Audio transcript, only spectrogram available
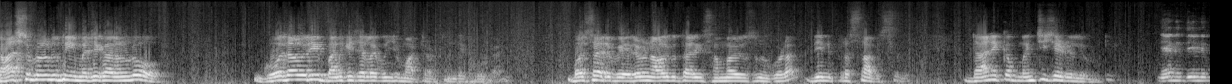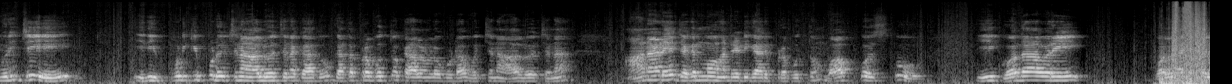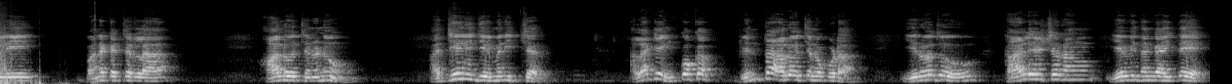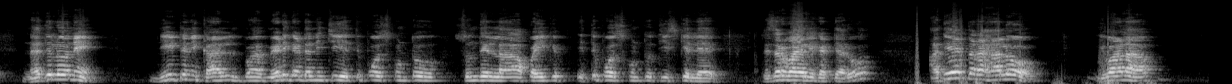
రాష్ట్ర ప్రభుత్వం ఈ మధ్యకాలంలో గోదావరి బనకచెల్ల గురించి మాట్లాడుతుంది ఎక్కువగా. బహుశా రేపు ఇరవై నాలుగో తారీఖు సమావేశంలో కూడా దీన్ని ప్రస్తావిస్తుంది. దానికి మంచి చెడులు ఏమిటి? నేను దీని గురించి ఇది ఇప్పటికిప్పుడు వచ్చిన ఆలోచన కాదు. గత ప్రభుత్వ కాలంలో కూడా వచ్చిన ఆలోచన. ఆనాడే జగన్మోహన్ రెడ్డి గారి ప్రభుత్వం వాప్కోస్కు ఈ గోదావరి వల్లాపల్లి బనకచర్ల ఆలోచనను అధ్యయనం చేయమని ఇచ్చారు. అలాగే ఇంకొక వింత ఆలోచన కూడా. ఈరోజు కాళేశ్వరం ఏ విధంగా అయితే నదిలోనే నీటిని కాళ మేడిగడ్డ నుంచి ఎత్తిపోసుకుంటూ సుందిల్లా ఆ పైకి ఎత్తిపోసుకుంటూ తీసుకెళ్ళే రిజర్వాయర్లు కట్టారు. అదే తరహాలో ఇవాళ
